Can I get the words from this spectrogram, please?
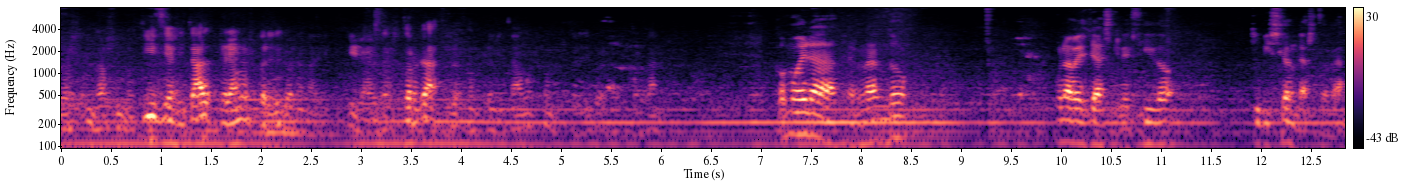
los- las noticias y tal eran los periódicos de Madrid. Y las de Astorga los complementábamos con los periódicos de Astorga. ¿Cómo era, Fernando, una vez ya has crecido, tu visión de Astorga?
